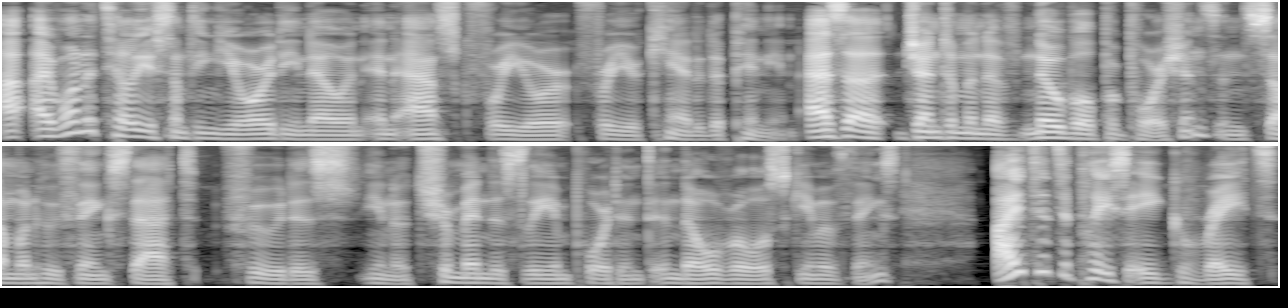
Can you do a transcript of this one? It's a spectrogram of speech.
I, want to tell you something you already know and, and ask for your for your candid opinion. As a gentleman of noble proportions and someone who thinks that food is, you know, tremendously important in the overall scheme of things, I tend to place a great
